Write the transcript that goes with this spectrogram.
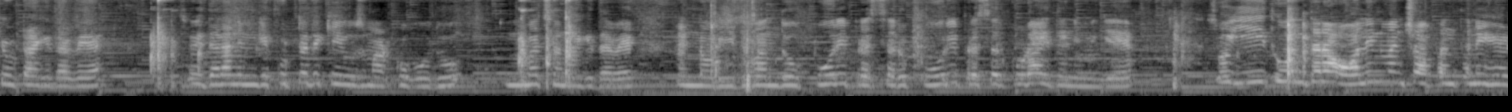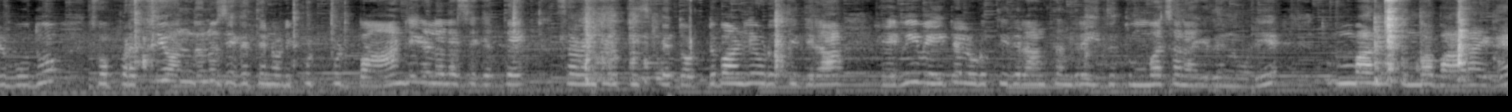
ಕ್ಯೂಟ್ ಆಗಿದಾವೆ ಸೊ ಇದೆಲ್ಲ ನಿಮಗೆ ಕುಟ್ಟೋದಕ್ಕೆ ಯೂಸ್ ಮಾಡ್ಕೋಬೋದು. ತುಂಬ ಚೆನ್ನಾಗಿದ್ದಾವೆ. ಆ್ಯಂಡ್ ನೋಡಿ, ಇದು ಒಂದು ಪೂರಿ ಪ್ರೆಸ್ಸರು ಪೂರಿ ಪ್ರೆಸ್ಸರ್ ಕೂಡ ಇದೆ ನಿಮಗೆ. ಸೊ ಇದು ಒಂಥರ ಆಲ್ ಇನ್ ಒನ್ ಶಾಪ್ ಅಂತಾನೆ ಹೇಳ್ಬೋದು. ಸೊ ಪ್ರತಿಯೊಂದೂ ಸಿಗುತ್ತೆ ನೋಡಿ. ಪುಟ್ ಪುಟ್ ಬಾಂಡ್ಲಿಗಳೆಲ್ಲ ಸಿಗುತ್ತೆ. ಸೆವೆಂಟಿ ರುಪೀಸ್ಗೆ ದೊಡ್ಡ ಬಾಂಡ್ಲಿ ಹುಡುಕ್ತಿದ್ದೀರಾ? ಹೆವಿ ವೆಯ್ಟಲ್ಲಿ ಹುಡುಕ್ತಿದ್ದೀರಾ ಅಂತಂದರೆ ಇದು ತುಂಬ ಚೆನ್ನಾಗಿದೆ ನೋಡಿ. ತುಂಬ ಅಂದರೆ ತುಂಬ ಭಾರ ಇದೆ.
